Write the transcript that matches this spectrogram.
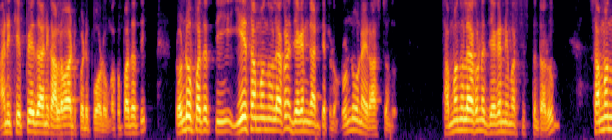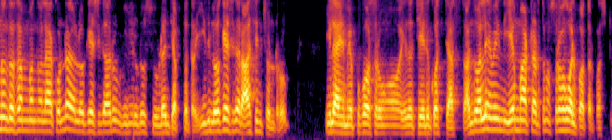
అని చెప్పేదానికి అలవాటు పడిపోవడం ఒక పద్ధతి. రెండో పద్ధతి ఏ సంబంధం లేకుండా జగన్ గారిని తిట్టడం. రెండు ఉన్నాయి రాష్ట్రంలో. సంబంధం లేకుండా జగన్ విమర్శిస్తుంటారు. సంబంధంతో సంబంధం లేకుండా లోకేష్ గారు వీరుడు సూర్యుడు అని చెప్తుంటారు. ఇది లోకేష్ గారు ఆశించుండ్రు. ఇలా ఆయన మెప్పు కోసం ఏదో చేయడం కోసం చేస్తారు. అందువల్ల ఏమైంది? ఏం మాట్లాడుతున్నా సృహ కోల్పోతారు ఫస్ట్.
